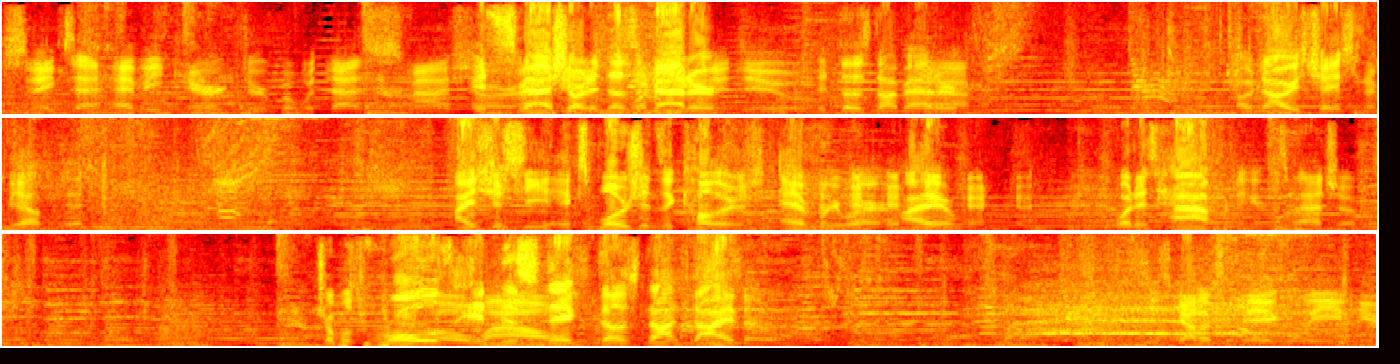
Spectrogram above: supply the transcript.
Snake's a heavy character, but with that smash It's smash art, it doesn't what are you matter. do? It does not matter. Yeah. Oh, now he's chasing him. Yep. I just see explosions and colors everywhere. I am. What is happening in this matchup? Chumples rolls Oh, into wow. Snake, does not die though. He's got a big lead here.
